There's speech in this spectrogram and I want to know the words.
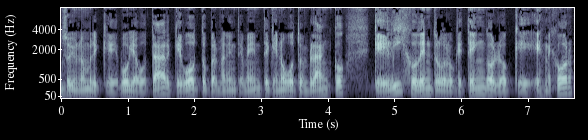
soy un hombre que voy a votar, que voto permanentemente, que no voto en blanco, que elijo dentro de lo que tengo lo que es mejor,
